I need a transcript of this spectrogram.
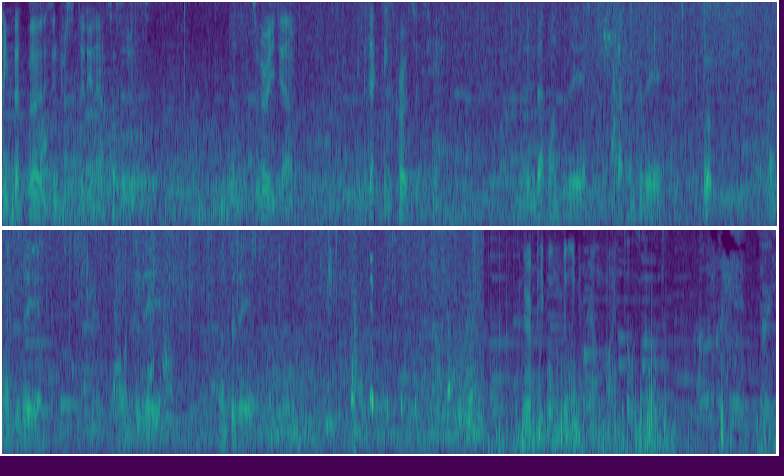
think that bird is interested in our sausages. It's a very um, exacting process here. Moving that one to there, that one to there, whoop, that one to there, that one to there, that one to there. There are people milling around my telescope. Oh, okay. Sorry.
